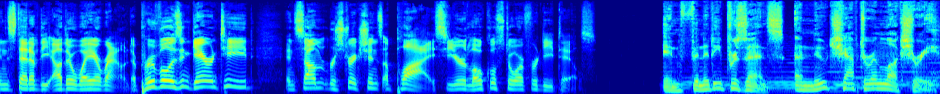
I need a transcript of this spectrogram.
instead of the other way around. Approval isn't guaranteed, and some restrictions apply. See your local store for details. Infiniti presents a new chapter in luxury,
